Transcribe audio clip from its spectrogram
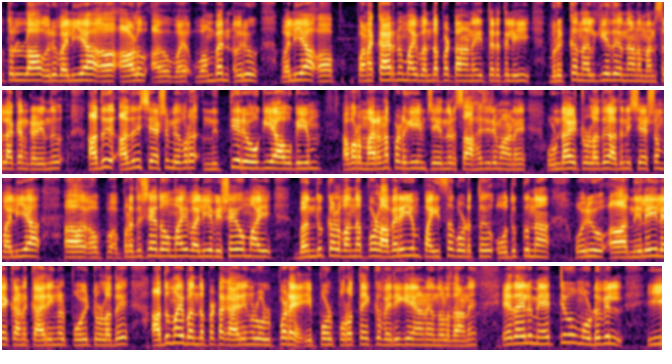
എറണാകുളത്തുള്ള ഒരു വലിയ ആ, ആൾ ആ, വ- വമ്പൻ ഒരു വലിയ പണക്കാരനുമായി ബന്ധപ്പെട്ടാണ് ഇത്തരത്തിൽ ഈ വൃക്ക നൽകിയത് എന്നാണ് മനസ്സിലാക്കാൻ കഴിയുന്നത്. അത് അതിനുശേഷം ഇവർ നിത്യരോഗിയാവുകയും അവർ മരണപ്പെടുകയും ചെയ്യുന്ന ഒരു സാഹചര്യമാണ് ഉണ്ടായിട്ടുള്ളത്. അതിനുശേഷം വലിയ പ്രതിഷേധവുമായി വലിയ വിഷയവുമായി ബന്ധുക്കൾ വന്നപ്പോൾ അവരെയും പൈസ കൊടുത്ത് ഒതുക്കുന്ന ഒരു നിലയിലേക്കാണ് കാര്യങ്ങൾ പോയിട്ടുള്ളത്. അതുമായി ബന്ധപ്പെട്ട കാര്യങ്ങൾ ഉൾപ്പെടെ ഇപ്പോൾ പുറത്തേക്ക് വരികയാണ് എന്നുള്ളതാണ്. ഏതായാലും ഏറ്റവും ഒടുവിൽ ഈ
